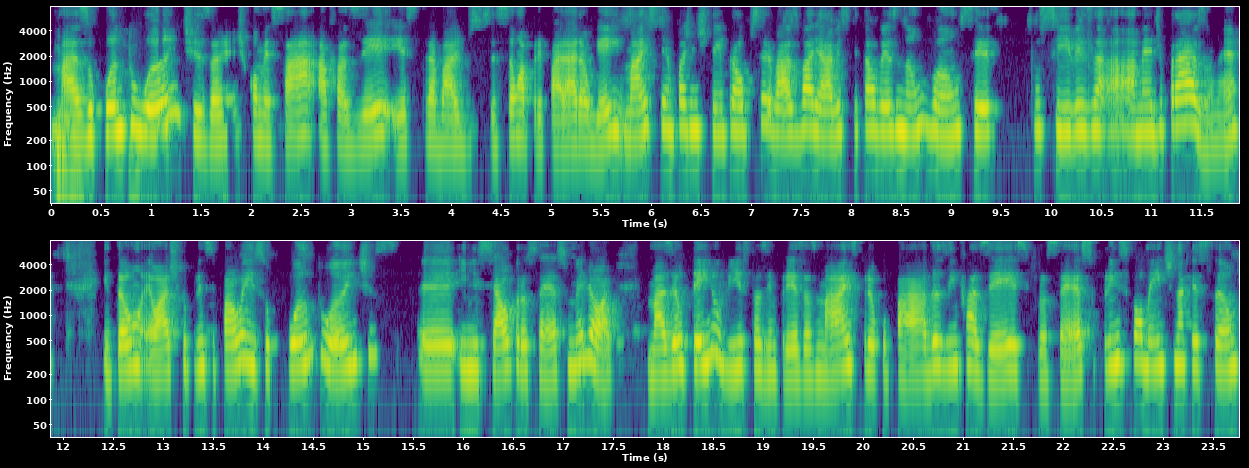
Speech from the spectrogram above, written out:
mas o quanto antes a gente começar a fazer esse trabalho de sucessão, a preparar alguém, mais tempo a gente tem para observar as variáveis que talvez não vão ser possíveis a, a médio prazo, né? Então, eu acho que o principal é isso, quanto antes é, iniciar o processo, melhor. Mas eu tenho visto as empresas mais preocupadas em fazer esse processo, principalmente na questão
